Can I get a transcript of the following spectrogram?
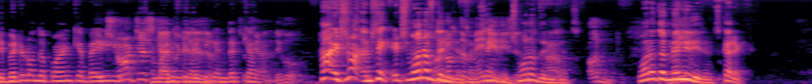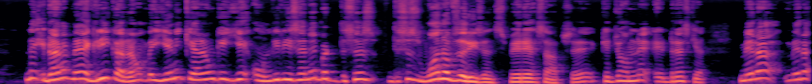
debated on the point कि भाई हमारी सोसाइटी के अंदर क्या देखो। हाँ it's not I am saying it's one of the reasons it's one of the reasons one of the many reasons correct नहीं इब्राहिम मैं एग्री कर रहा हूँ। मैं ये नहीं कह रहा हूँ कि ये ओनली रीज़न है but this is this is one of the reasons मेरे हिसाब से कि जो हमने एड्रेस किया। मेरा मेरा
